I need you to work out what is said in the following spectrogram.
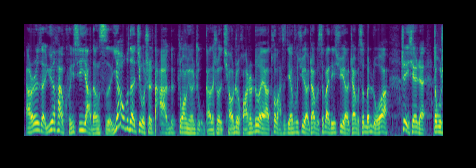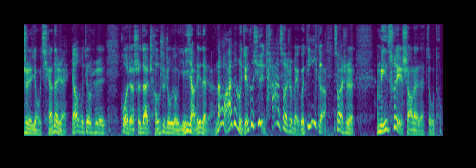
儿子约翰昆西亚当斯；要不的就是大庄园主，刚才说的乔治华盛顿啊、托马斯杰弗逊啊、詹姆斯麦迪逊啊、詹姆斯门罗啊，这些人都是有钱的人；要不就是或者是在城市中有影响力的人。那么安德鲁杰克逊，他算是美国第一个算是民粹上来的总统。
